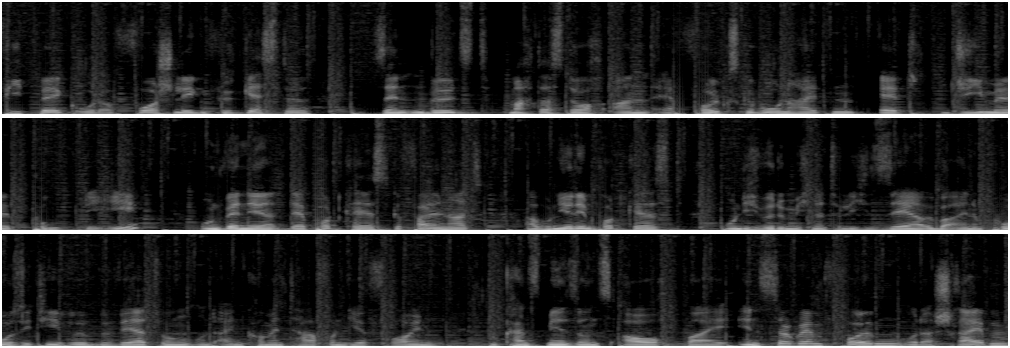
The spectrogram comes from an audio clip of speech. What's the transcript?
Feedback oder Vorschlägen für Gäste senden willst, mach das doch an erfolgsgewohnheiten@gmail.de. Und wenn dir der Podcast gefallen hat, abonniere den Podcast und ich würde mich natürlich sehr über eine positive Bewertung und einen Kommentar von dir freuen. Du kannst mir sonst auch bei Instagram folgen oder schreiben.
